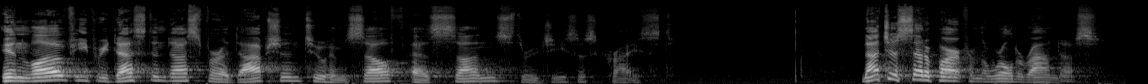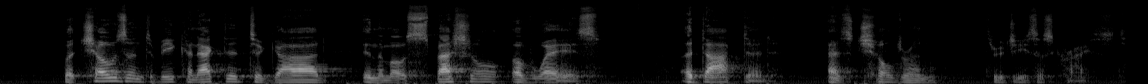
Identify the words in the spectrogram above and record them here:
In love, he predestined us for adoption to himself as sons through Jesus Christ. Not just set apart from the world around us, but chosen to be connected to God in the most special of ways, adopted as children through Jesus Christ.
